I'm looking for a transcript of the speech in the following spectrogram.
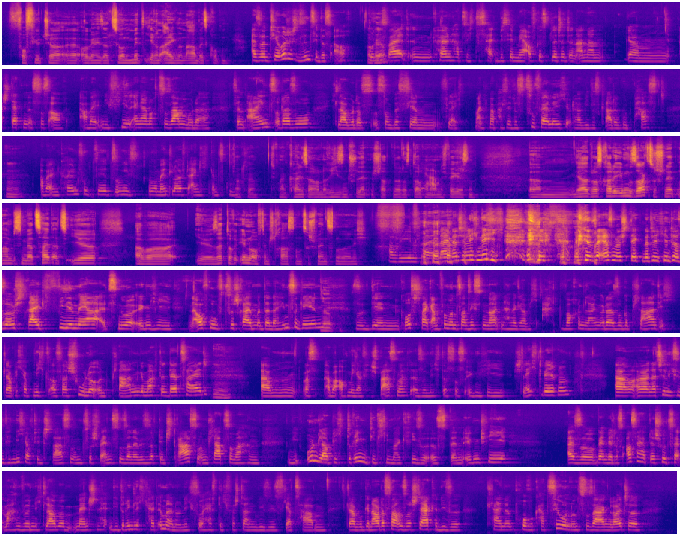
For Future äh, Organisation mit ihren eigenen Arbeitsgruppen. Also theoretisch sind sie das auch. Okay. Bundesweit. In Köln hat sich das halt ein bisschen mehr aufgesplittet. In anderen ähm, Städten ist es auch, arbeiten die viel enger noch zusammen oder sind eins oder so. Ich glaube, das ist so ein bisschen, vielleicht manchmal passiert das zufällig oder wie das gerade gut passt. Mhm. Aber in Köln funktioniert so, wie es im Moment läuft, eigentlich ganz gut. Okay. Ich meine, Köln ist ja auch eine riesen Studentenstadt, ne? das darf ja. man auch nicht vergessen. Ähm, ja, du hast gerade eben gesagt, so Studenten haben ein bisschen mehr Zeit als ihr, aber Ihr seid doch eh nur auf den Straßen, um zu schwänzen, oder nicht? Auf jeden Fall. Nein, natürlich nicht. also erstmal steckt natürlich hinter so einem Streik viel mehr, als nur irgendwie einen Aufruf zu schreiben und dann dahin zu gehen. Ja. Also den Großstreik am 25.09. haben wir, glaube ich, acht Wochen lang oder so geplant. Ich glaube, ich habe nichts außer Schule und Planen gemacht in der Zeit. Mhm. Ähm, was aber auch mega viel Spaß macht. Also nicht, dass das irgendwie schlecht wäre. Ähm, aber natürlich sind wir nicht auf den Straßen, um zu schwänzen, sondern wir sind auf den Straßen, um klarzumachen, wie unglaublich dringend die Klimakrise ist. Denn irgendwie, also wenn wir das außerhalb der Schulzeit machen würden, ich glaube, Menschen hätten die Dringlichkeit immer noch nicht so heftig verstanden, wie sie es jetzt haben. Ich glaube, genau das war unsere Stärke, diese kleine Provokation und zu sagen, Leute,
